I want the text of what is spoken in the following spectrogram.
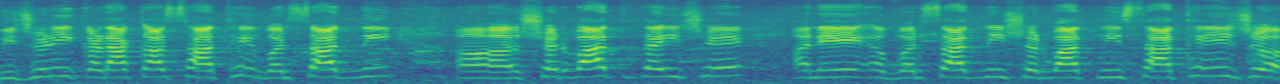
વીજળી કડાકા સાથે વરસાદની શરૂઆત થઈ છે અને વરસાદની શરૂઆતની સાથે જ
